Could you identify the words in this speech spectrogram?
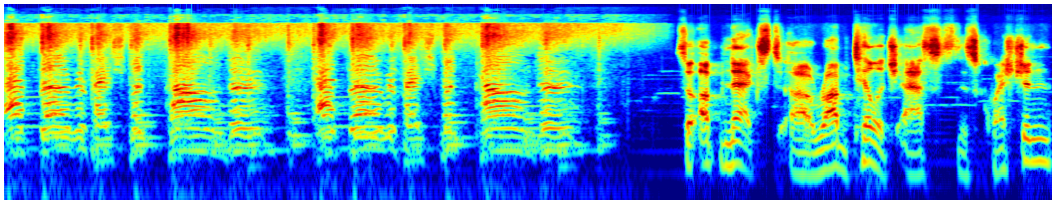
at the refreshment counter, at the refreshment counter. So up next, uh, Rob Tillich asks this question:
